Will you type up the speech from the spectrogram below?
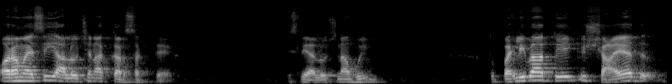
और हम ऐसी ही आलोचना कर सकते हैं। इसलिए आलोचना हुई। तो पहली बात तो ये कि शायद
